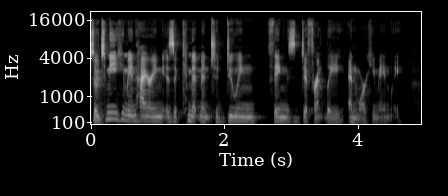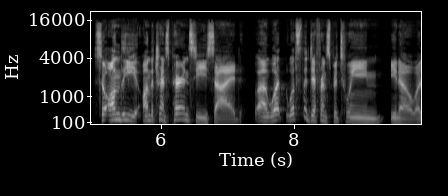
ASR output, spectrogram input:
So mm. to me, humane hiring is a commitment to doing things differently and more humanely. So on the on the transparency side, uh, what what's the difference between you know a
